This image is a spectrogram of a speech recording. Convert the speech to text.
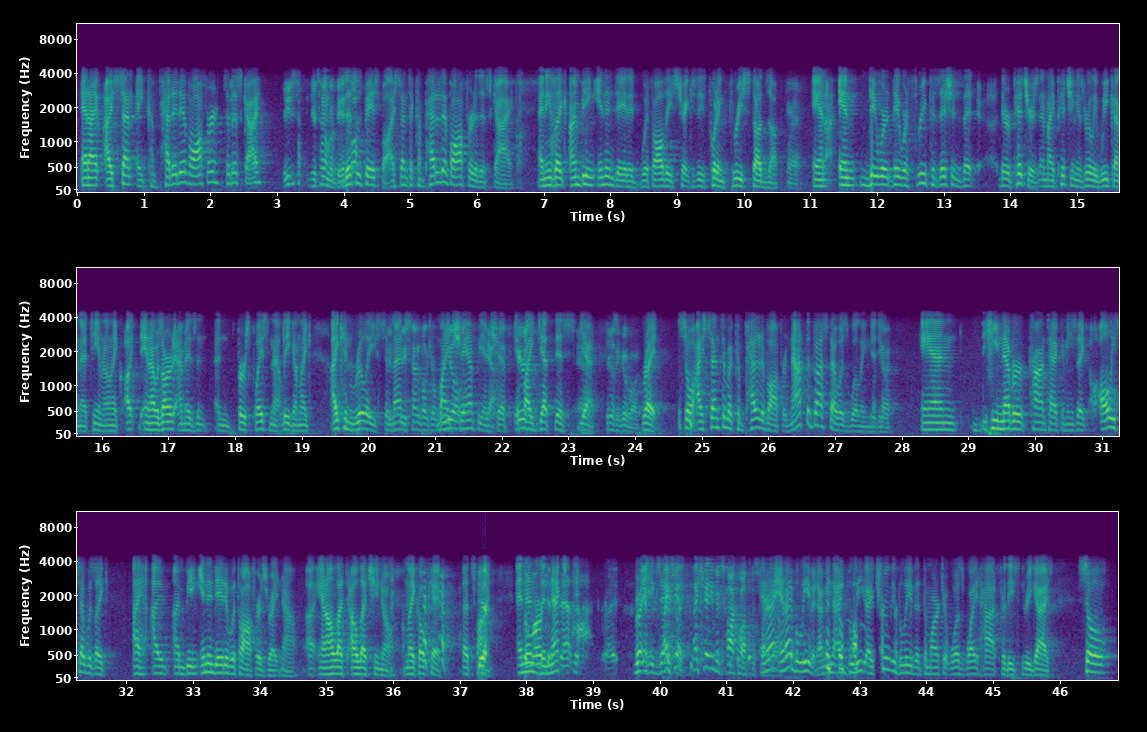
And I, I sent a competitive offer to this guy. Are you just, you're talking about baseball? This is baseball. I sent a competitive offer to this guy, and he's like, I'm being inundated with all these trades because he's putting three studs up Yeah. and and they were they were three positions that uh, they were pitchers, and my pitching is really weak on that team. And I'm like, I, and I was already I'm in, in first place in that league. I'm like, I can really cement like a my championship yeah. if I get this. Yeah. Here's a good one. right. So I sent him a competitive offer, not the best I was willing to do, and he never contacted me. He's like, all he said was like. I, I I'm being inundated with offers right now, uh, and I'll let I'll let you know. I'm like, okay, that's fine. Yeah. And the then the next that day, hot, right? right, Yeah, exactly. I can't, I can't even talk about this And I now. and I believe it. I mean, I believe I truly believe that the market was white hot for these three guys. So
